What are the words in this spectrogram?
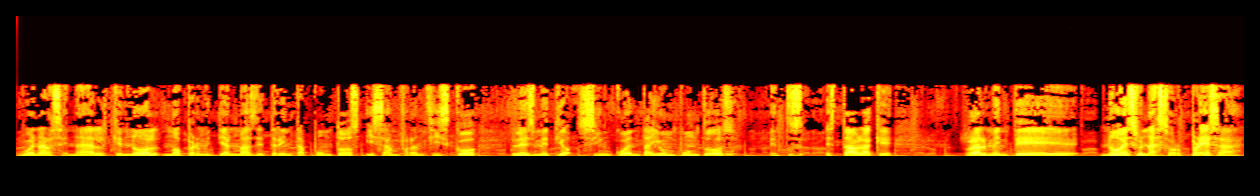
buen arsenal, que no, no permitían más de 30 puntos y San Francisco les metió 51 puntos. Entonces, esta habla que realmente no es una sorpresa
